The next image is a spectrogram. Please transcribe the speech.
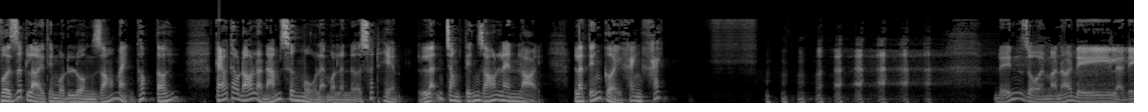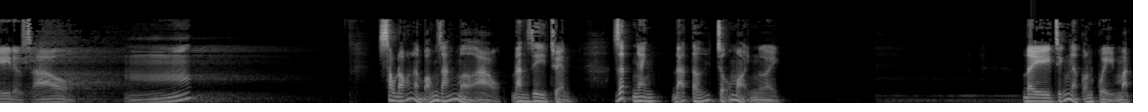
Vừa dứt lời thì một luồng gió mạnh thốc tới, Kéo theo đó là đám sương mù lại một lần nữa xuất hiện, Lẫn trong tiếng gió len lỏi, Là tiếng cười khanh khách. Đến rồi mà nói đi là đi được sao. Sau đó là bóng dáng mờ ảo Đang di chuyển Rất nhanh đã tới chỗ mọi người đây chính là con quỷ mặt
